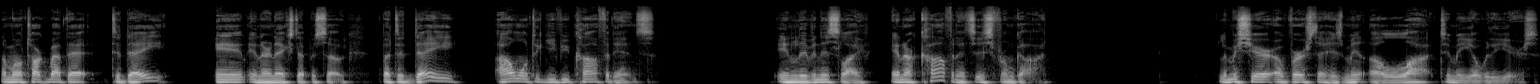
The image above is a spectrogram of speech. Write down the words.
I'm going to talk about that today and in our next episode. But today, I want to give you confidence in living this life, and our confidence is from God. Let me share a verse that has meant a lot to me over the years.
